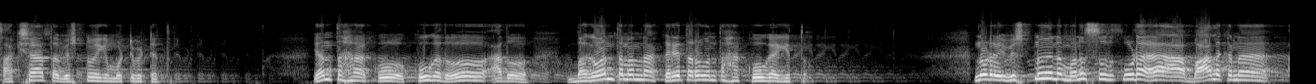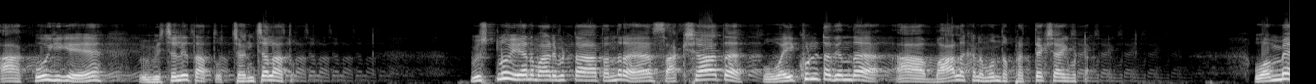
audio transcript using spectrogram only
ಸಾಕ್ಷಾತ್ ವಿಷ್ಣುವಿಗೆ ಮುಟ್ಟಿಬಿಟ್ಟಿತ್ತು. ಎಂತಹ ಕೂ, ಕೂಗದು, ಅದು ಭಗವಂತನನ್ನ ಕರೆತರುವಂತಹ ಕೂಗಾಗಿತ್ತು. ನೋಡ್ರಿ, ವಿಷ್ಣುವಿನ ಮನಸ್ಸು ಕೂಡ ಆ ಬಾಲಕನ ಆ ಕೂಗಿಗೆ ವಿಚಲಿತಾತು, ಚಂಚಲಾತು. ವಿಷ್ಣು ಏನು ಮಾಡಿಬಿಟ್ಟ ಆತಂದ್ರ ಸಾಕ್ಷಾತ್ ವೈಕುಂಠದಿಂದ ಆ ಬಾಲಕನ ಮುಂದೆ ಪ್ರತ್ಯಕ್ಷ ಆಗಿಬಿಟ್ಟ. ಒಮ್ಮೆ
